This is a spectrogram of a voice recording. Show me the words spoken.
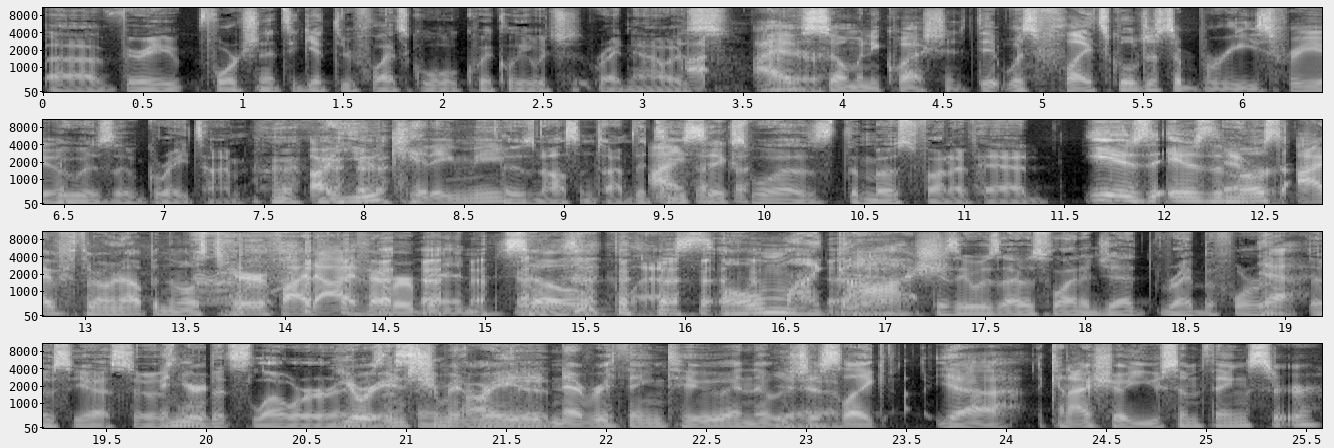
uh, very fortunate to get through flight school quickly, which right now is. I have so many questions. Did, was flight school just a breeze for you? It was a great time. Are you kidding me? It was an awesome time. The T6 was the most fun I've had. It was, it was the Ever. most I've thrown up and the most terrified I've ever been. So, blast. oh my gosh. Because it was, I was flying a jet right before Yeah. OCS, so it was And a little bit slower. you were was the same instrument rated and everything too. And it was just like, yeah, can I show you some things, sir?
